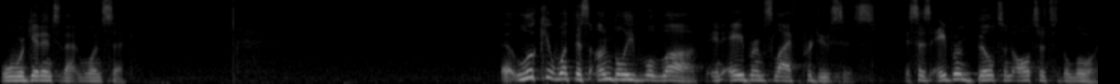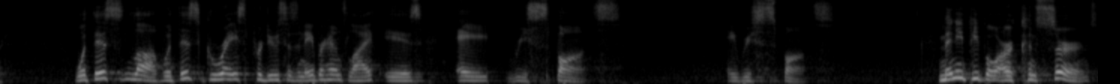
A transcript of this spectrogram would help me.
Well, we'll get into that in one sec. Uh, look at what this unbelievable love in Abram's life produces. It says, Abram built an altar to the Lord. What this love, what this grace produces in Abraham's life is a response. A response. Many people are concerned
